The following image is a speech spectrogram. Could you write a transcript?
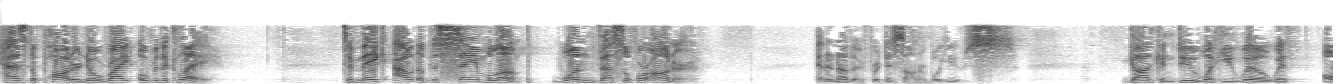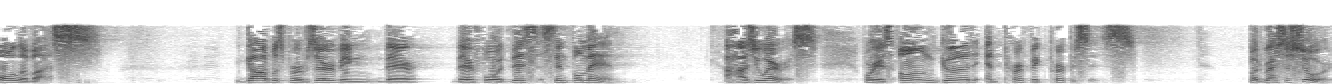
has the potter no right over the clay to make out of the same lump one vessel for honor and another for dishonorable use. God can do what he will with all of us. God was preserving there, therefore this sinful man, Ahasuerus, for his own good and perfect purposes. But rest assured,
